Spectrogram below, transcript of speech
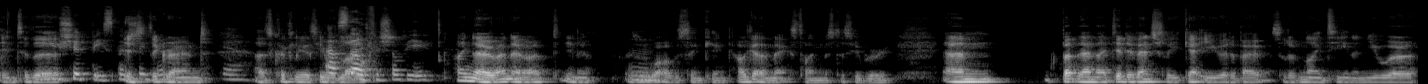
into the you should be into the them. ground Yeah. as quickly as he How would like. selfish of you. I know, I know. I, you know, Mm. what I was thinking. I'll get them next time, Mister Subaru. Um, but then I did eventually get you at about sort of nineteen, and you were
